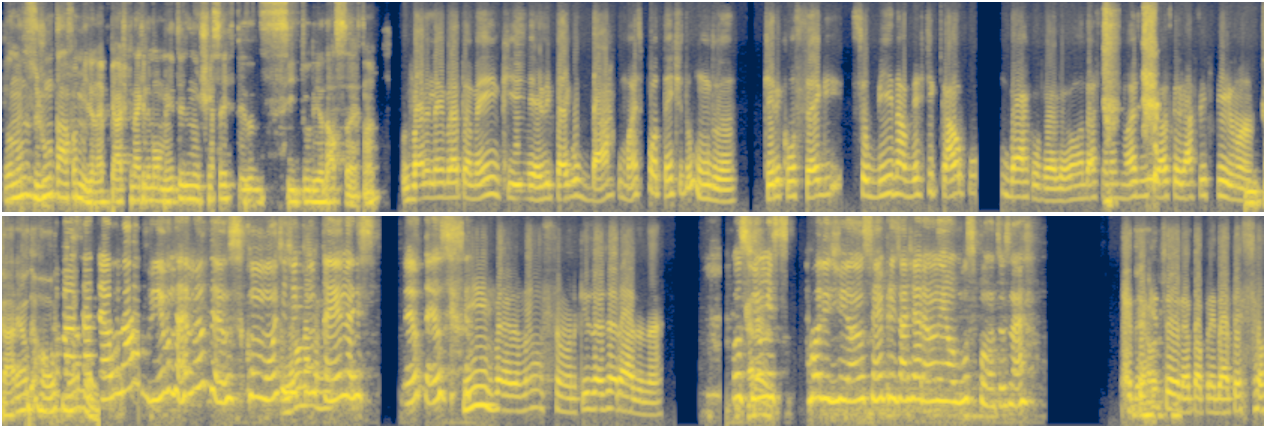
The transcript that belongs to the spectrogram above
pelo menos juntar a família, né? Porque acho que naquele momento ele não tinha certeza de se tudo ia dar certo, né? Vale lembrar também que ele pega o barco mais potente do mundo, né? Que ele consegue subir na vertical com o barco, velho. É uma das cenas mais mentirosas que eu já assisti, mano. O cara é o The Rock, né, Passa até o navio, né, meu Deus? Com um monte de containers. Meu Deus. Sim, velho. Nossa, mano, que exagerado, né? Os filmes hollywoodianos sempre exagerando em alguns pontos, né? Tem que ter, né? Pra prender a atenção.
